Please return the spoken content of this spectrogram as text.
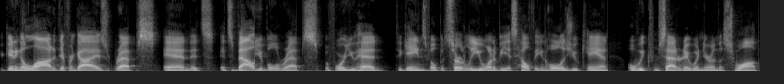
you're getting a lot of different guys reps, and it's it's valuable reps before you head to Gainesville. But certainly, you want to be as healthy and whole as you can a week from Saturday when you're in the swamp.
